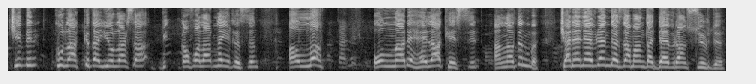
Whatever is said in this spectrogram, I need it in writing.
Kimin kul hakkı da yiyorlarsa kafalarına yıkılsın. Allah onları helak etsin. Anladın mı? Kenan Evren de zamanda devran sürdü.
